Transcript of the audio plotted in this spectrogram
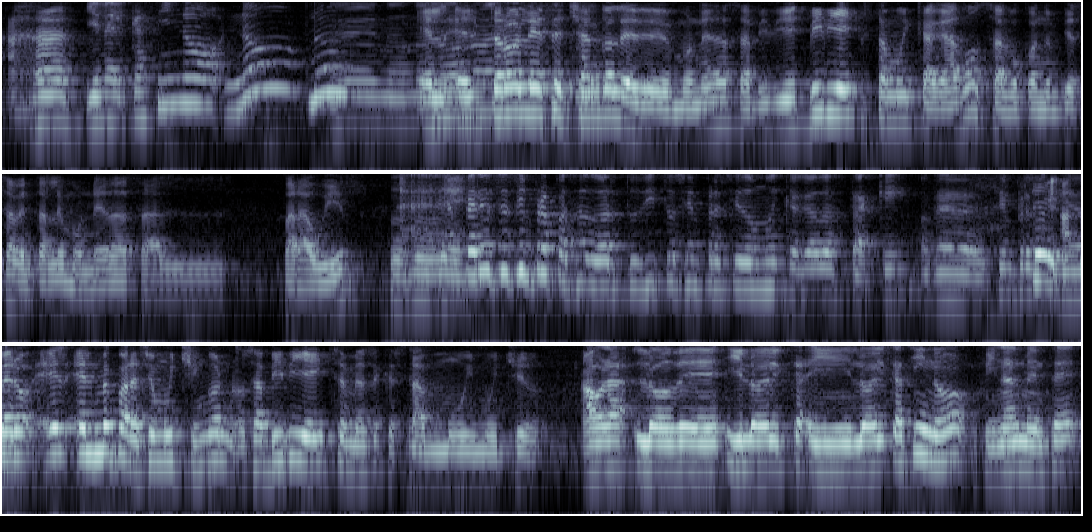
Ajá. Y en el casino, no. No. Eh, no, no, el no, el no, troll es es echándole de monedas a BB-8. BB-8 está muy cagado, salvo cuando empieza a aventarle monedas al para huir. Sí. Pero eso siempre ha pasado, Artudito siempre ha sido muy cagado hasta que, o sea, siempre Sí, tenido- pero él, él me pareció muy chingón. O sea, BB-8 se me hace que está muy, muy chido. Ahora, lo de. Y lo del, ca- y lo del casino, finalmente,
